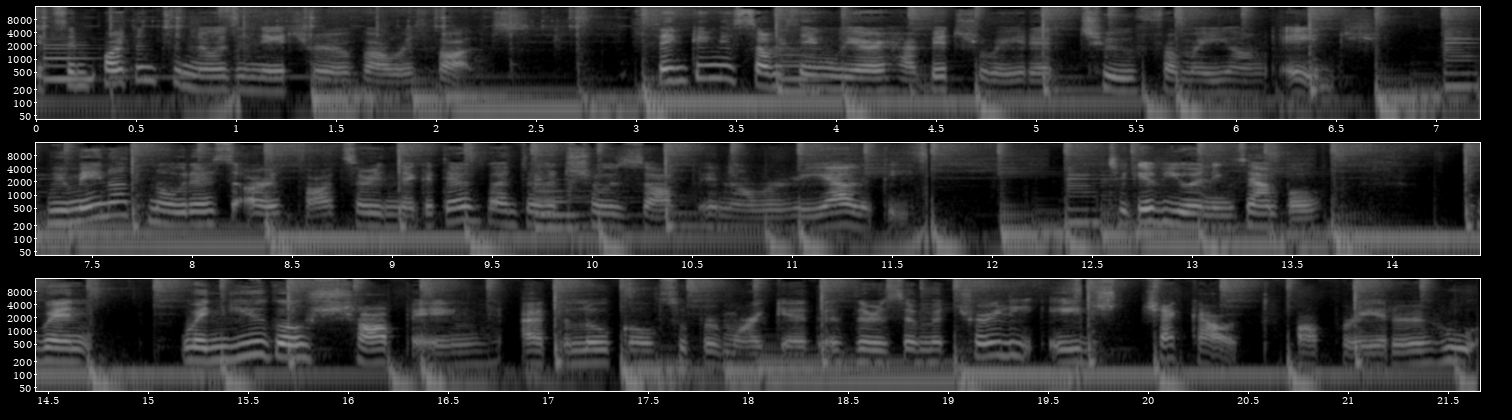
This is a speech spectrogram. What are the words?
it's important to know the nature of our thoughts. Thinking is something we are habituated to from a young age. We may not notice our thoughts are negative until it shows up in our reality. To give you an example, when when you go shopping at the local supermarket, there's a maturely aged checkout operator who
